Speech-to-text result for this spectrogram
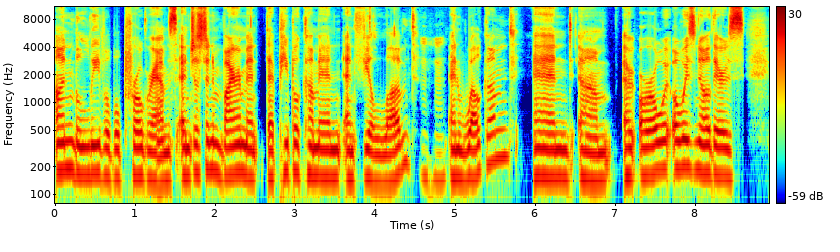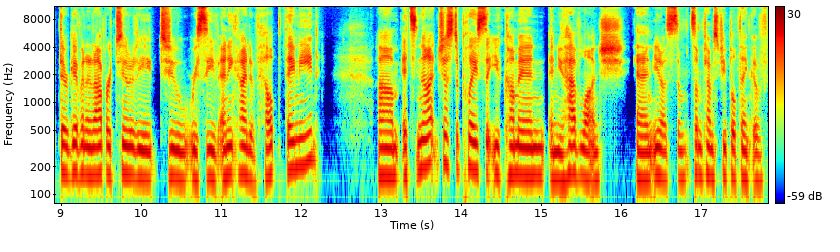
unbelievable programs and just an environment that people come in and feel loved Mm-hmm. and welcomed, and um, or, or always know there's they're given an opportunity to receive any kind of help they need. Um, it's not just a place that you come in and you have lunch. And you know, some, sometimes people think of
